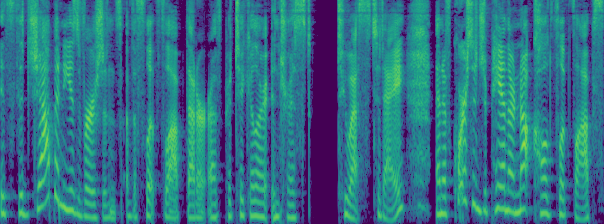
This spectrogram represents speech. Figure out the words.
it's the Japanese versions of the flip flop that are of particular interest to us today. And of course, in Japan, they're not called flip flops.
